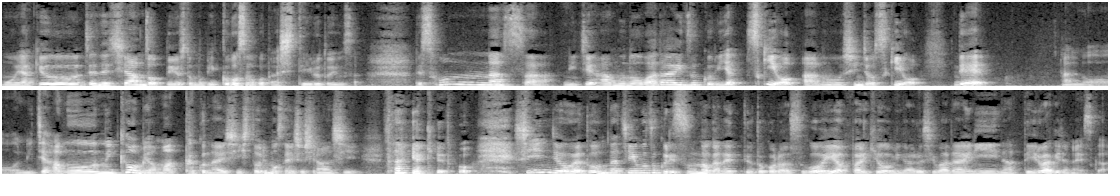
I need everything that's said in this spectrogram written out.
もう野球全然知らんぞっていう人もビッグボスのことは知っているというさ。でそんなさ日ハムの話題作りいや好きよ。あの新庄好きよ。であの日ハムに興味は全くないし一人も選手知らんし なんやけど新庄がどんなチーム作りすんのかねっていうところはすごいやっぱり興味があるし話題になっているわけじゃないですか。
